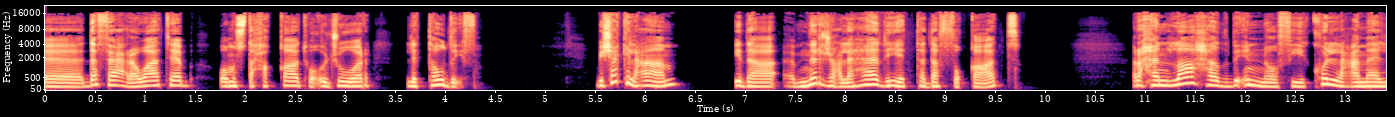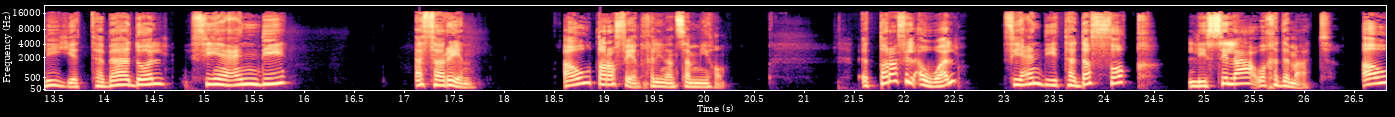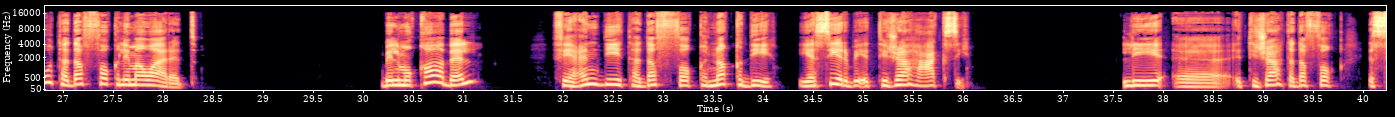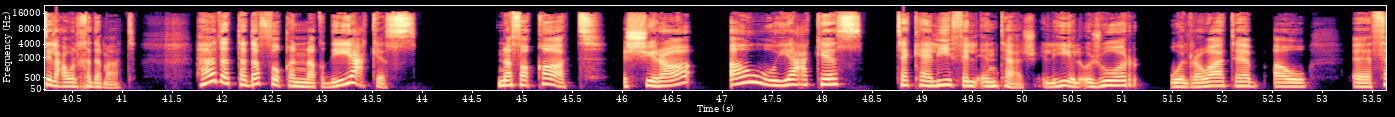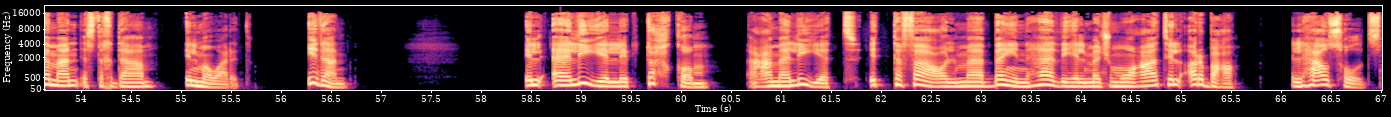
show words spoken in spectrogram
آه، دفع رواتب ومستحقات وأجور للتوظيف. بشكل عام إذا بنرجع لهذه التدفقات رح نلاحظ بأنه في كل عملية تبادل في عندي أثرين أو طرفين خلينا نسميهم. الطرف الأول في عندي تدفق لسلع وخدمات أو تدفق لموارد. بالمقابل في عندي تدفق نقدي يسير باتجاه عكسي. لاتجاه تدفق السلع والخدمات. هذا التدفق النقدي يعكس نفقات الشراء أو يعكس تكاليف الإنتاج اللي هي الأجور والرواتب أو آه، ثمن استخدام الموارد. اذا الآلية اللي بتحكم عملية التفاعل ما بين هذه المجموعات الأربعة ال households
